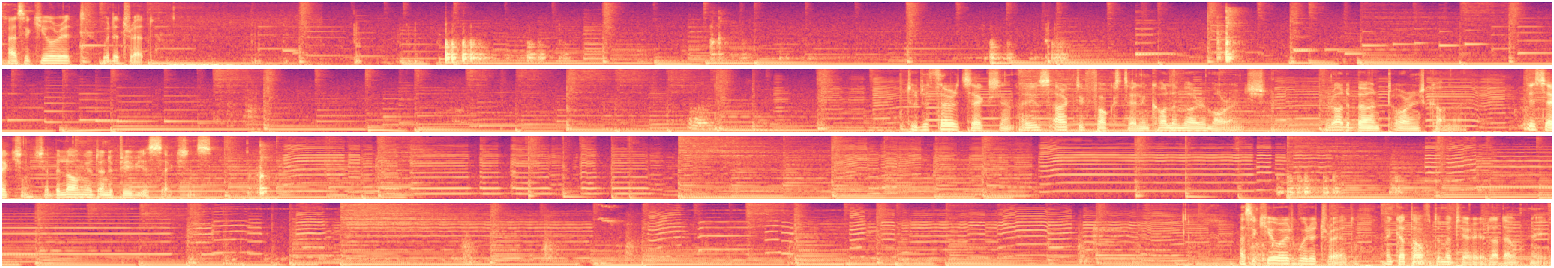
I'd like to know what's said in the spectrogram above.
I secure it with a thread. To the third section I use Arctic Foxtail in color Mörrum Orange, rather burnt orange color. This section shall be longer than the previous sections. I secure it with a thread and cut off the material I don't need.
